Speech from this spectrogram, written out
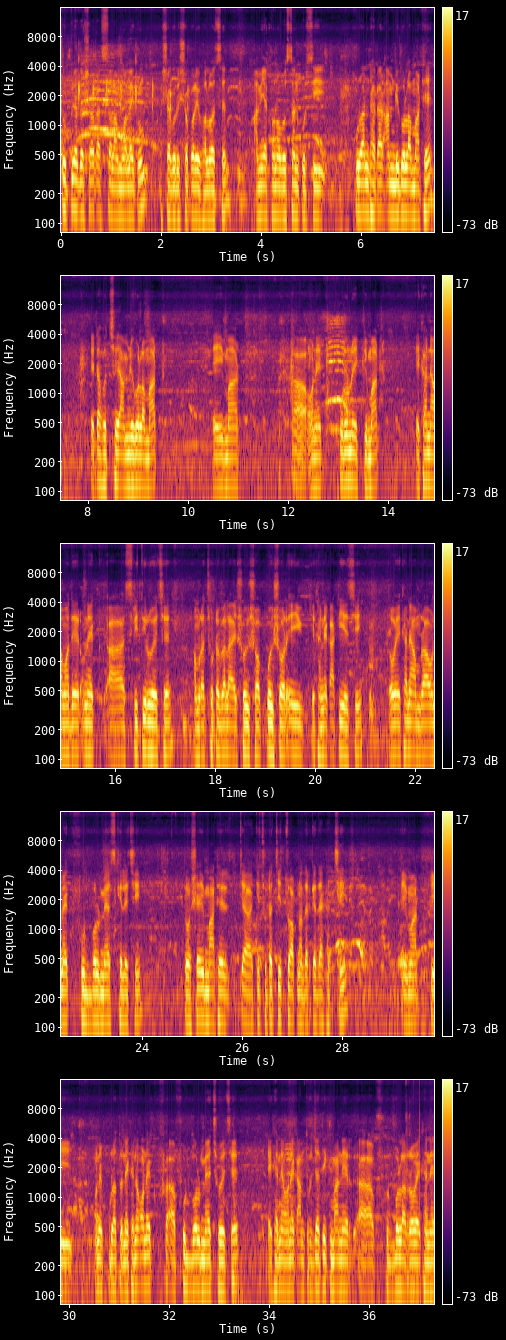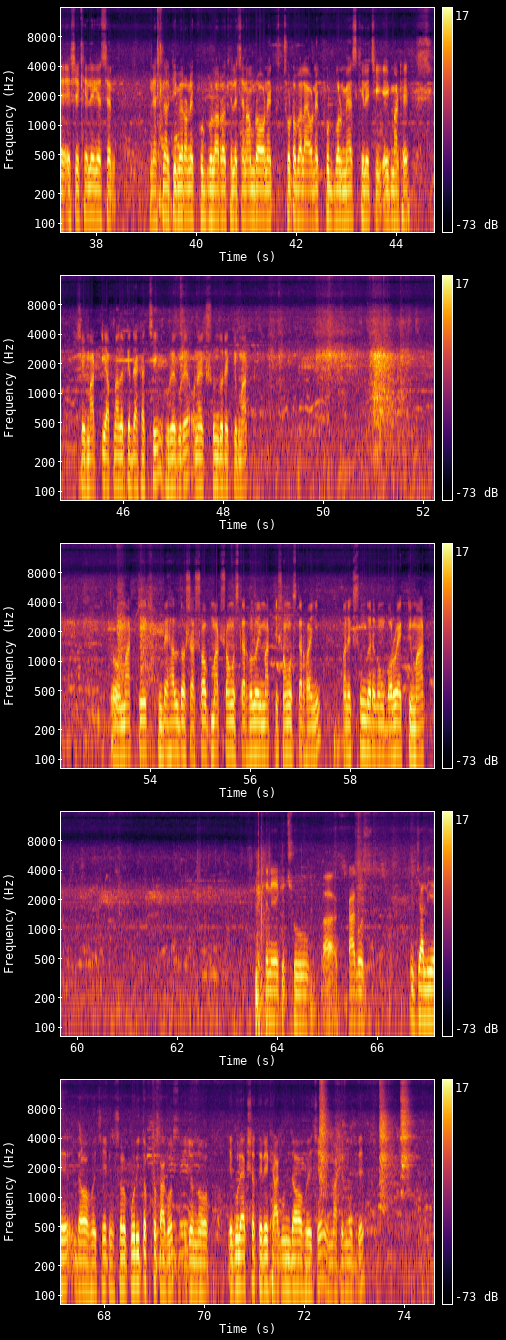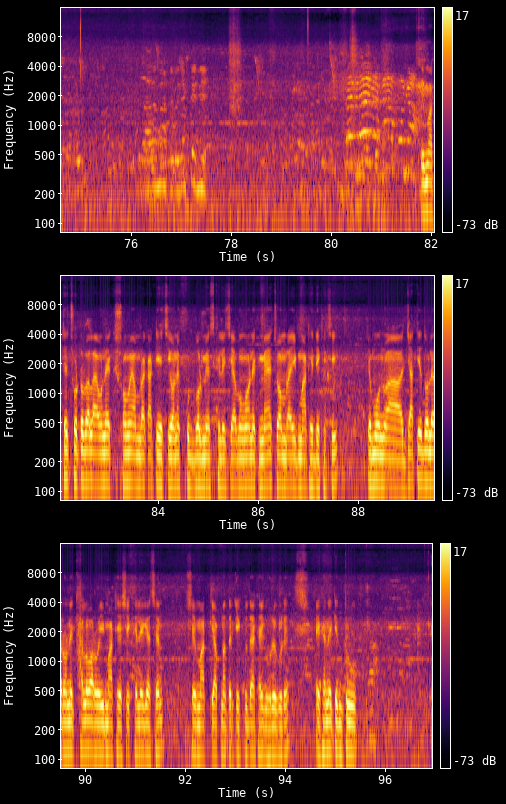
সুপ্রিয় দর্শক, আসসালামু আলাইকুম। আশা করি সকলেই ভালো আছেন। আমি এখন অবস্থান করছি পুরান ঢাকার আমলিগোলা মাঠে। এটা হচ্ছে আমলিগোলা মাঠ। এই মাঠ অনেক পুরনো একটি মাঠ। এখানে আমাদের অনেক স্মৃতি রয়েছে। আমরা ছোটোবেলায় শৈশব, কৈশোর এই এখানে কাটিয়েছি। তো এখানে আমরা অনেক ফুটবল ম্যাচ খেলেছি। তো সেই মাঠের কিছুটা চিত্র আপনাদেরকে দেখাচ্ছি। এই মাঠটি অনেক পুরাতন, এখানে অনেক ফুটবল ম্যাচ হয়েছে। এখানে অনেক আন্তর্জাতিক মানের ফুটবলাররাও এখানে এসে খেলে গেছেন। ন্যাশনাল টিমের অনেক ফুটবলাররাও খেলেছেন। আমরা অনেক ছোটোবেলায় অনেক ফুটবল ম্যাচ খেলেছি এই মাঠে। সেই মাঠটি আপনাদেরকে দেখাচ্ছি ঘুরে ঘুরে। অনেক সুন্দর একটি মাঠ। তো মাঠটির বেহাল দশা, সব মাঠ সংস্কার হলো, এই মাঠটি সংস্কার হয়নি। অনেক সুন্দর এবং বড় একটি মাঠ। এখানে কিছু কাগজ জ্বালিয়ে দেওয়া হয়েছে। এটা হলো পরিত্যক্ত কাগজ এই জন্য এগুলো একসাথে রেখে আগুন দেওয়া হয়েছে এই মাঠের মধ্যে। এই মাঠে ছোটোবেলায় অনেক সময় আমরা কাটিয়েছি, অনেক ফুটবল ম্যাচ খেলেছি এবং অনেক ম্যাচও আমরা এই মাঠে দেখেছি। যেমন জাতীয় দলের অনেক খেলোয়াড় ওই মাঠে এসে খেলে গেছেন। সেই মাঠটি আপনাদেরকে একটু দেখাই ঘুরে ঘুরে। এখানে কিন্তু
